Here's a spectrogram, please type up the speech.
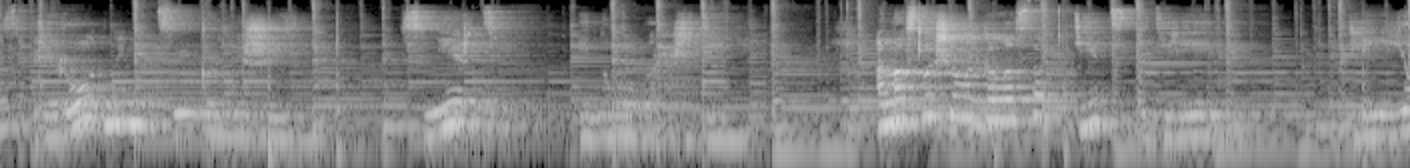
с природными циклами жизни, смерти и нового рождения. Она слышала голоса птиц и деревьев. Для нее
